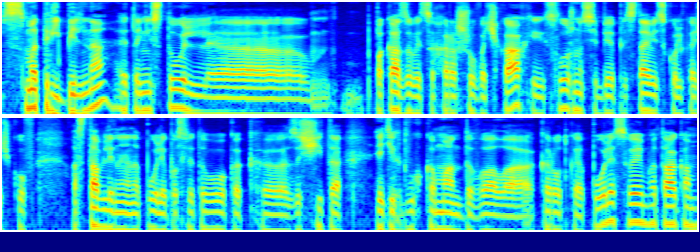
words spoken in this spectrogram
смотрибельно, это не столь э, показывается хорошо в очках, и сложно себе представить, сколько очков оставлены на поле после того, как э, защита этих двух команд давала короткое поле своим атакам.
